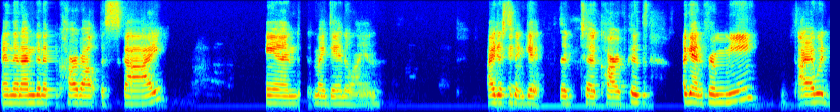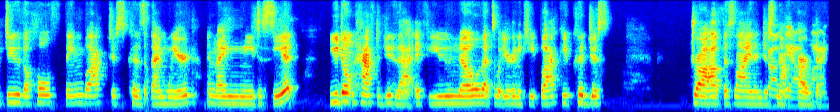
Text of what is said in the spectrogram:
And then I'm gonna carve out the sky and my dandelion. I just Okay. didn't get the, to carve because again, for me, I would do the whole thing black just because I'm weird and I need to see it. You don't have to do that. If you know that's what you're gonna keep black, you could just draw out this line and just Draw not carve outline.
